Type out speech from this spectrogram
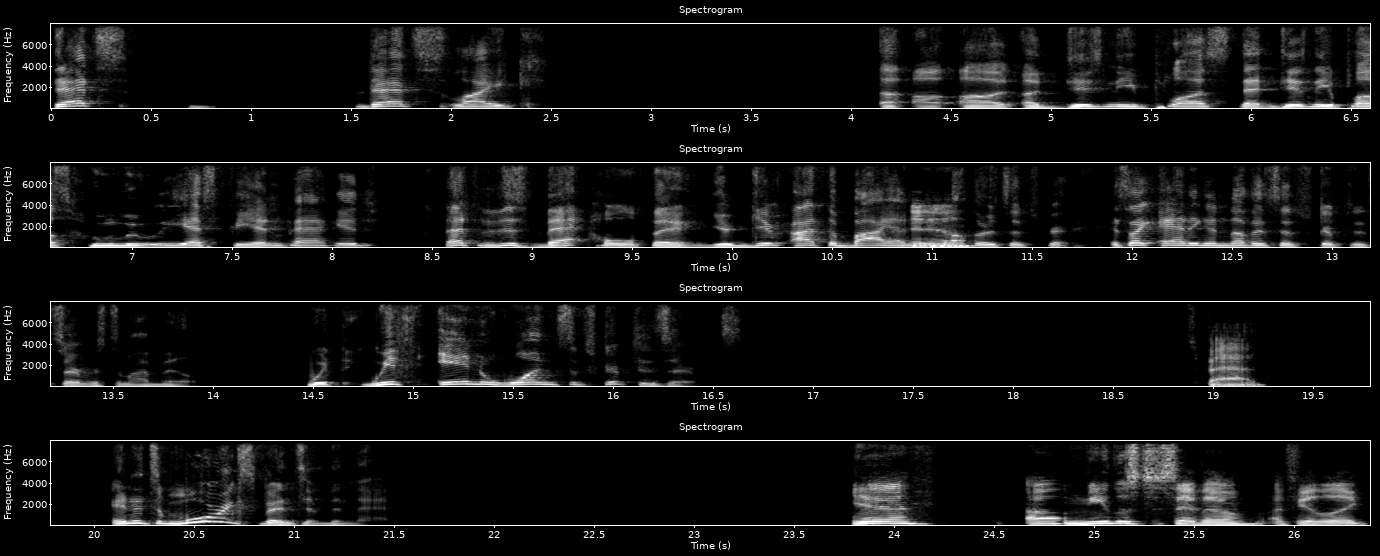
That's that's like a, a, a- Disney Plus, that Disney Plus Hulu ESPN package. That's just that whole thing. You're give I have to buy another subscription. It's like adding another subscription service to my bill. With within one subscription service. It's bad. And it's more expensive than that. Yeah. Um, needless to say, though, I feel like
